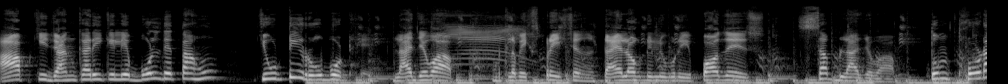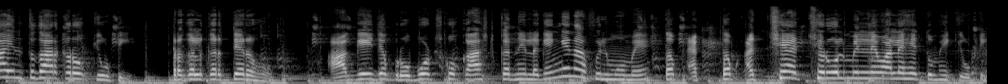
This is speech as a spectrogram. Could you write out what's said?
आपकी जानकारी के लिए बोल देता हूँ, क्यूटी रोबोट है। लाजवाब मतलब एक्सप्रेशन डायलॉग डिलीवरी पॉजेस सब लाजवाब। तुम थोड़ा इंतज़ार करो क्यूटी स्ट्रगल करते रहो। आगे जब रोबोट्स को कास्ट करने लगेंगे ना फ़िल्मों में, तब तब अच्छे अच्छे रोल मिलने वाले हैं तुम्हें क्यूटी।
